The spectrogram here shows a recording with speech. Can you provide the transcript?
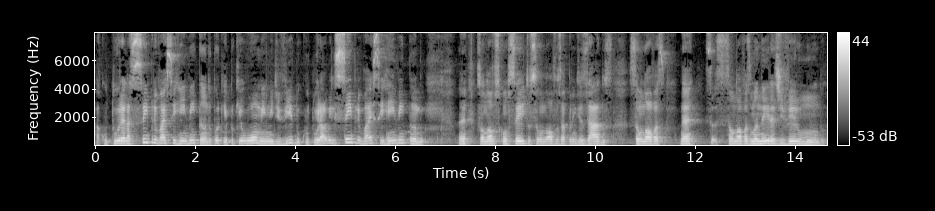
a cultura ela sempre vai se reinventando. Por quê? Porque o homem, o indivíduo cultural, ele sempre vai se reinventando. Né? São novos conceitos, são novos aprendizados, são novas, né? são novas maneiras de ver o mundo.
